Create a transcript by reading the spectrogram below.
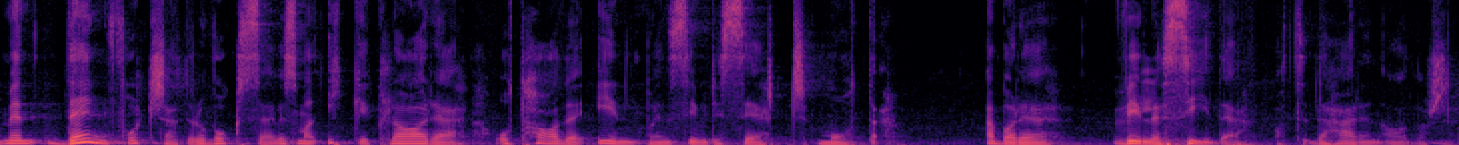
Men den fortsetter å vokse hvis man ikke klarer å ta det inn på en sivilisert måte. Jeg bare ville si det, at det her er en advarsel.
